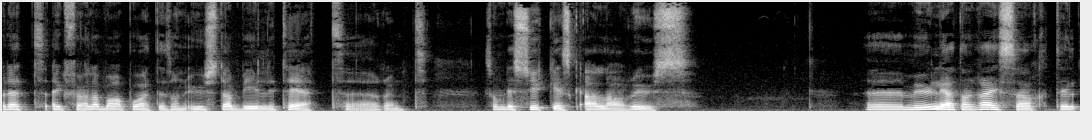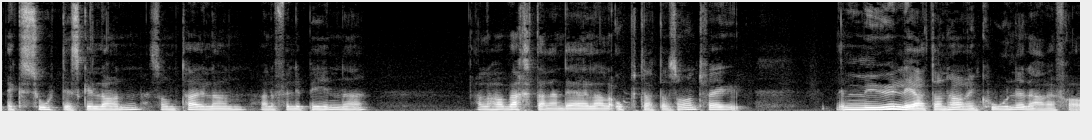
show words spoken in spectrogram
For jeg føler bare på at det er sånn ustabilitet eh, rundt som det er psykisk eller rus. Eh, mulig at han reiser til eksotiske land som Thailand eller Filippinene. Eller har vært der en del, eller opptatt av sånt. For jeg, det er mulig at han har en kone derifra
